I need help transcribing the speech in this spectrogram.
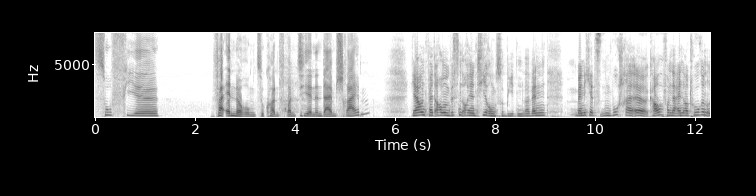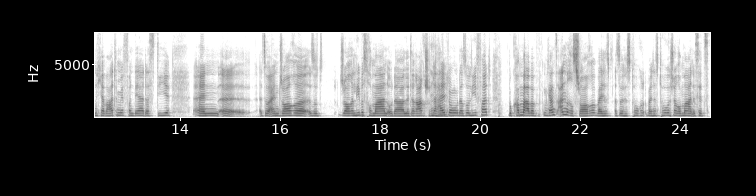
zu viel Veränderung zu konfrontieren in deinem Schreiben. Ja, und vielleicht auch um ein bisschen Orientierung zu bieten, weil wenn wenn ich jetzt ein Buch äh, kaufe von der einen Autorin und ich erwarte mir von der, dass die ein äh, also ein Genre, also Genre Liebesroman oder literarische mhm. Unterhaltung mhm. oder so liefert, bekomme aber ein ganz anderes Genre, weil also histori mein historischer Roman ist jetzt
